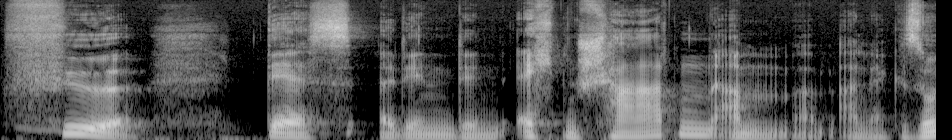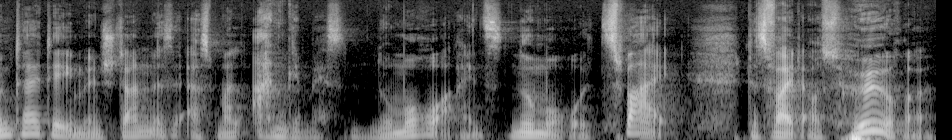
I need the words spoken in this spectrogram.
für des, äh, den, den echten Schaden am, an der Gesundheit, der ihm entstanden ist, erstmal angemessen. Nummer eins. Nummer zwei, das weitaus höhere.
